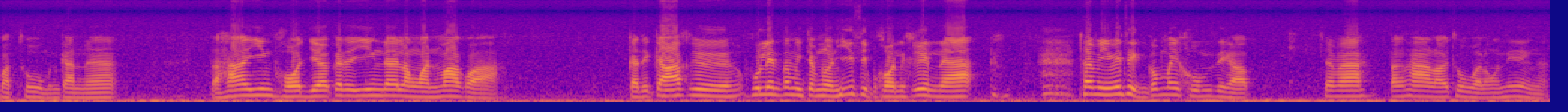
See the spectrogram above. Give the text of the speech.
บัตรทูเหมือนกันนะแต่ถ้ายิ่งโพสเยอะก็จะยิ่งได้รางวัลมากกว่า กติกาคือผู้เล่นต้องมีจำนวน 20 คนขึ้นนะ ถ้ามีไม่ถึงก็ไม่คุ้มสิครับ ใช่ไหมตั้ง 500ทูอะรางวัลที่หนึ่งอะ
